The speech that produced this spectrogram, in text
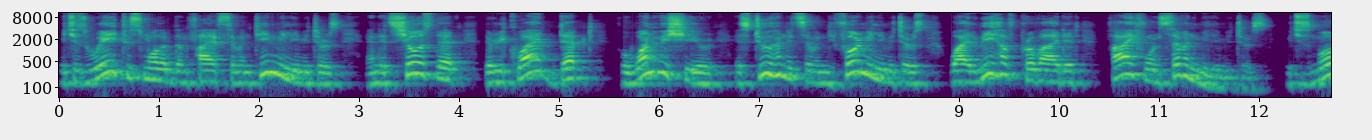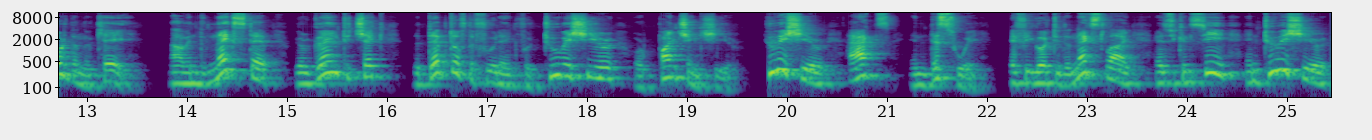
which is way too smaller than 517 millimeters, and it shows that the required depth for one-way shear is 274 millimeters, while we have provided 517 millimeters, which is more than okay. Now in the next step, we are going to check the depth of the footing for two-way shear or punching shear. Two-way shear acts in this way. If we go to the next slide, as you can see in shear,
